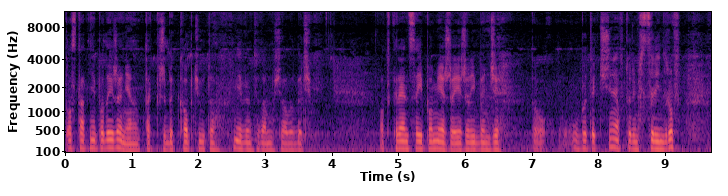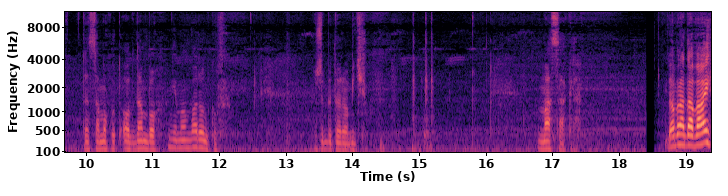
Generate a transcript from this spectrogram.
ostatnie podejrzenie. No, tak, żeby kopcił, to nie wiem, co tam musiałoby być. Odkręcę i pomierzę. Jeżeli będzie to ubytek ciśnienia w którymś z cylindrów, ten samochód oddam, bo nie mam warunków, żeby to robić. Masakra. Dobra, dawaj.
